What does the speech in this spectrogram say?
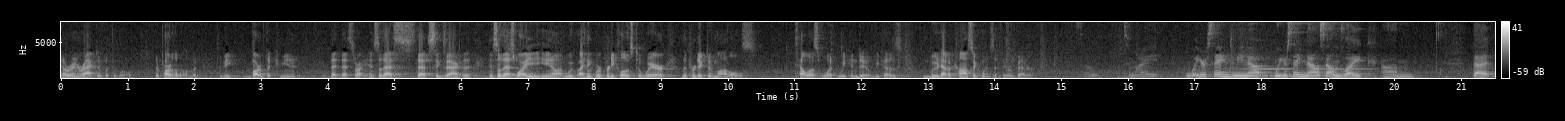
or interactive with the world. They're part of the world, but to be part of the community. That, that's right. And so that's that's exactly. And so that's why you know we, I think we're pretty close to where the predictive models tell us what we can do because we would have a consequence if they were better. So, to my, what you're saying to me now, what you're saying now sounds like um, that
